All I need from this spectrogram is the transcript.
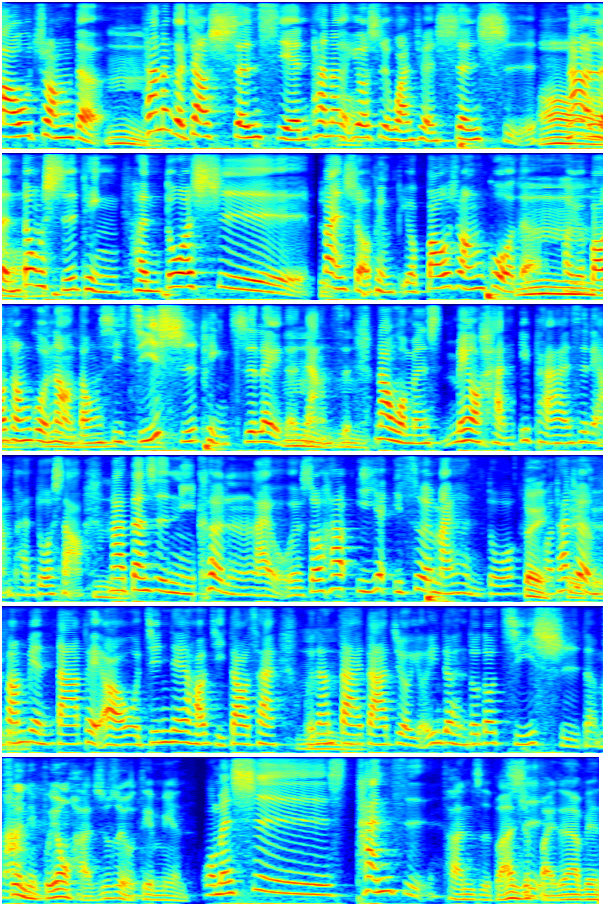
包装的，嗯。它那个叫生鲜，它那个又是完全生食。哦。那冷冻食品很多是半手品，有包装过的，嗯。哦有包装过那种东西，即食品之类的这样子。那我们没有喊一盘还是两盘多少，那但是你客人来，有时候他一一次会买很多，对哦，他就很方便搭配啊。我今天好几道菜，我这样搭一搭就有，因为很多都即食的嘛。所以。你不用喊，就是有店面。我们是摊子，摊子，反正你就是。摆在那边，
